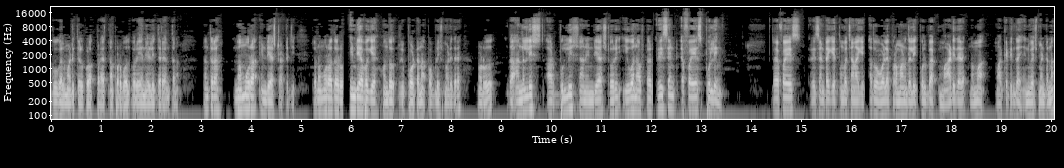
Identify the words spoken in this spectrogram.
ಗೂಗಲ್ ಮಾಡಿ ತಿಳ್ಕೊಳಕ್ ಪ್ರಯತ್ನ ಪಡಬಹುದು ಅವ್ರು ಏನ್ ಹೇಳಿದ್ದಾರೆ ಅಂತ. ನಂತರ ನಮೂರಾ ಇಂಡಿಯಾ ಸ್ಟ್ರಾಟಜಿ ಸೊ ನಮೂರಾದವರು ಇಂಡಿಯಾ ಬಗ್ಗೆ ಒಂದು ರಿಪೋರ್ಟ್ ಅನ್ನ ಪಬ್ಲಿಷ್ ಮಾಡಿದರೆ ನೋಡುವುದು the analyst are bullish on India story even after recent F I S pulling F I S recent ಆಗಿ ತುಂಬಾ ಚೆನ್ನಾಗಿ ಅಥವಾ ಒಳ್ಳೆ ಪ್ರಮಾಣದಲ್ಲಿ ಪುಲ್ ಬ್ಯಾಕ್ ಮಾಡಿದ್ದಾರೆ ನಮ್ಮ ಮಾರ್ಕೆಟ್ ಇಂದ ಇನ್ವೆಸ್ಟ್ಮೆಂಟ್ ಅನ್ನ.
